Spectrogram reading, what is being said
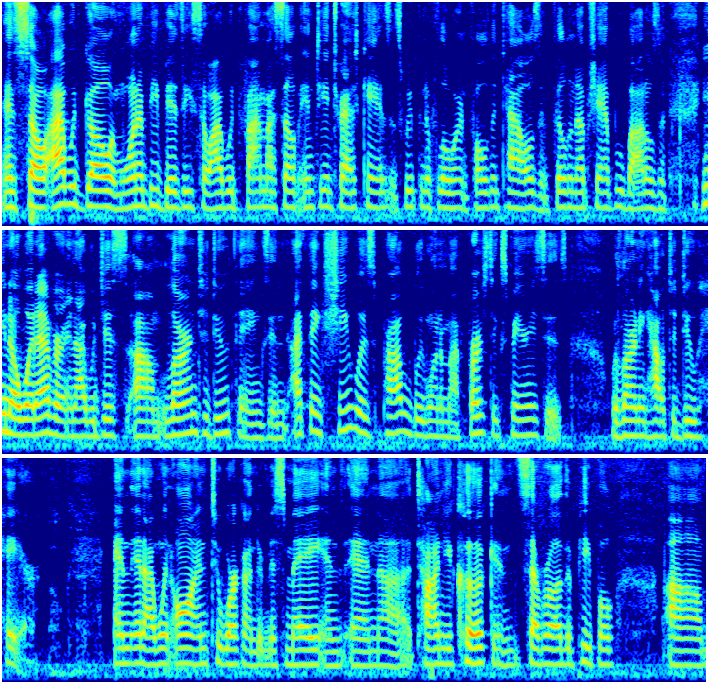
And so I would go and want to be busy, so I would find myself emptying trash cans and sweeping the floor and folding towels and filling up shampoo bottles and, you know, whatever. And I would just um, learn to do things. And I think she was probably one of my first experiences with learning how to do hair. And then I went on to work under Miss May and, and uh, Tanya Cook and several other people um,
